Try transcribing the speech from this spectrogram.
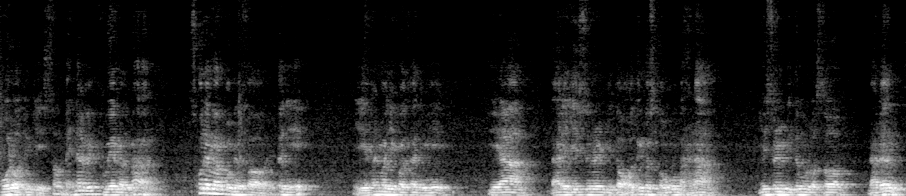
뭘 얻은 게 있어? 맨날 왜 교회만 가? 손해만 보면서 했더니 이 할머니 권사님이 얘야 나는 예수를 믿어 얻은 것이 너무 많아. 예수를 믿음으로써 나는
